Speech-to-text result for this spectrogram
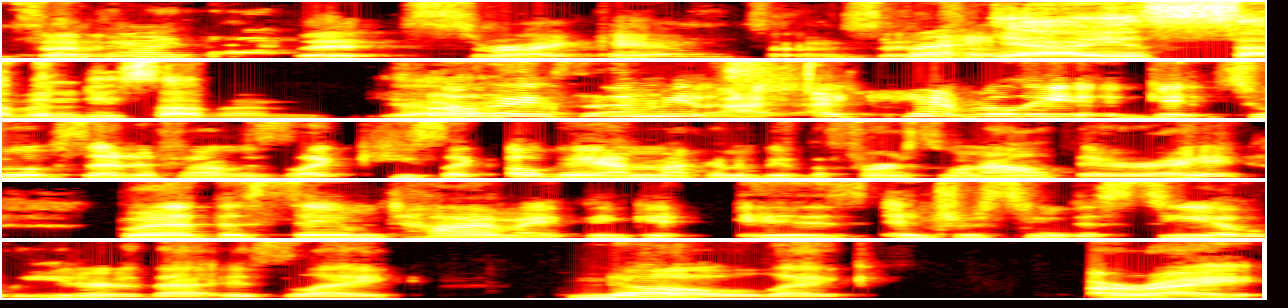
something like that. It's right, Cam. 76. Right. Yeah, he's 77. Yeah. Okay, so I mean, I, I can't really get too upset if I was like, he's like, okay, I'm not going to be the first one out there, right? But at the same time, I think it is interesting to see a leader that is like, no, like all right,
